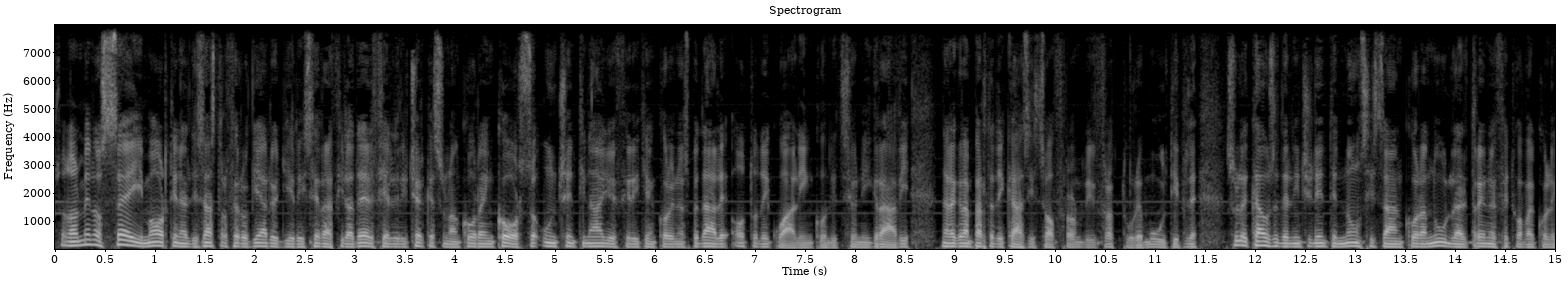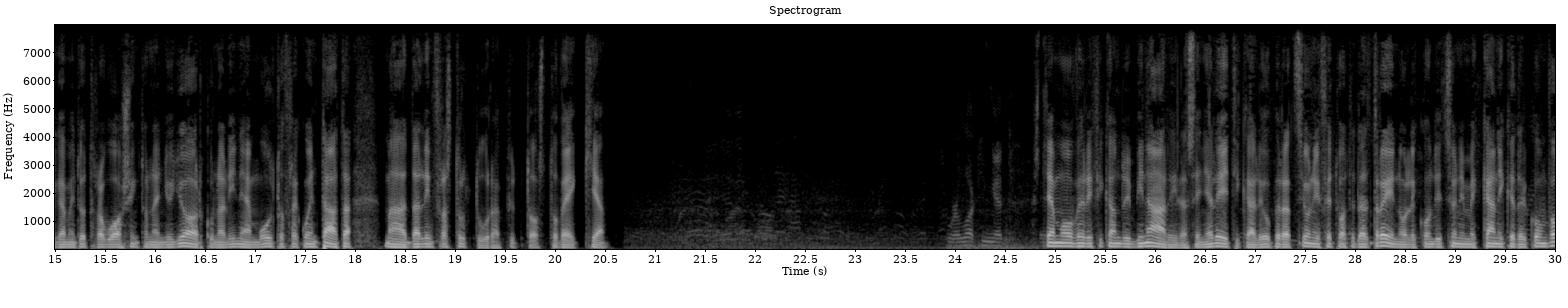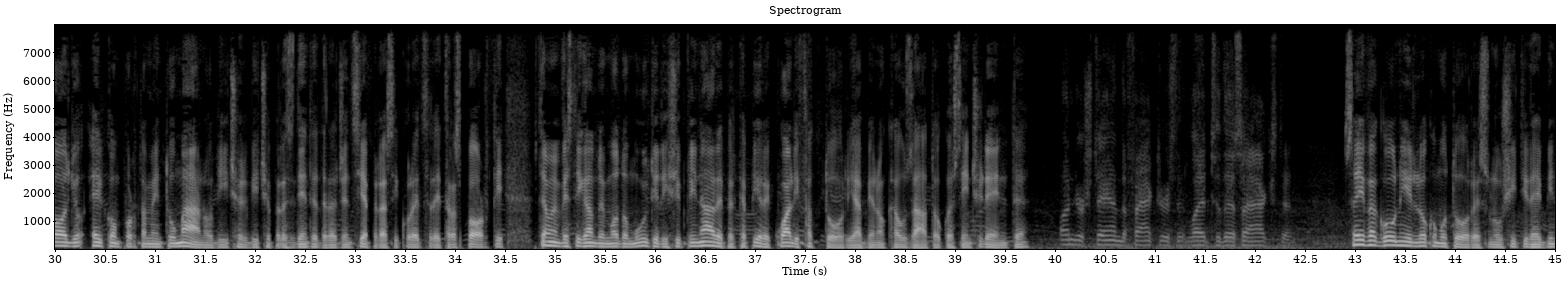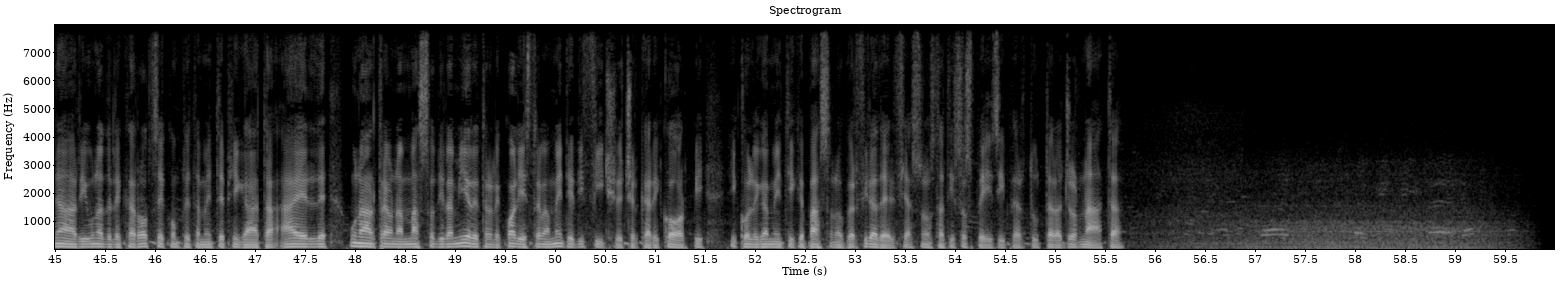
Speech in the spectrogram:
Sono almeno sei morti nel disastro ferroviario di ieri sera a Filadelfia. Le ricerche sono ancora in corso. Un centinaio è feriti ancora in ospedale, otto dei quali in condizioni gravi. Nella gran parte dei casi soffrono di fratture multiple. Sulle cause dell'incidente non si sa ancora nulla. Il treno effettuava il collegamento tra Washington e New York, una linea molto frequentata, ma dall'infrastruttura piuttosto vecchia. Stiamo verificando i binari, la segnaletica, le operazioni effettuate dal treno, le condizioni meccaniche del convoglio e il comportamento umano, dice il vicepresidente dell'Agenzia per la sicurezza dei trasporti. Stiamo investigando in modo multidisciplinare per capire quali fattori abbiano causato questo incidente. Sei vagoni e il locomotore sono usciti dai binari, una delle carrozze è completamente piegata a L, un'altra è un ammasso di lamiere tra le quali è estremamente difficile cercare i corpi. I collegamenti che passano per Filadelfia sono stati sospesi per tutta la giornata.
